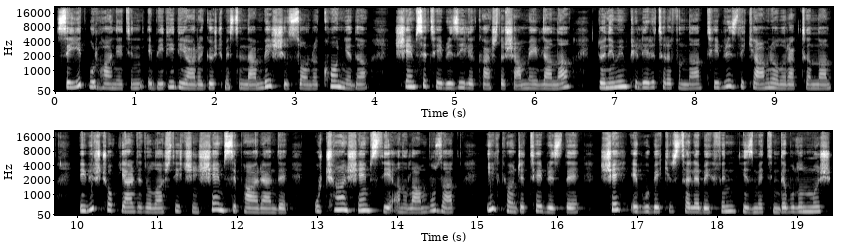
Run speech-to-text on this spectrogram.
Seyyid Burhanettin'in ebedi diyara göçmesinden 5 yıl sonra Konya'da Şemsi Tebrizi ile karşılaşan Mevlana, dönemin pirleri tarafından Tebrizli Kamil olarak tanınan ve birçok yerde dolaştığı için Şemsi Paren'de Uçan Şems diye anılan bu zat ilk önce Tebriz'de Şeyh Ebu Bekir Salabehf'in hizmetinde bulunmuş,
